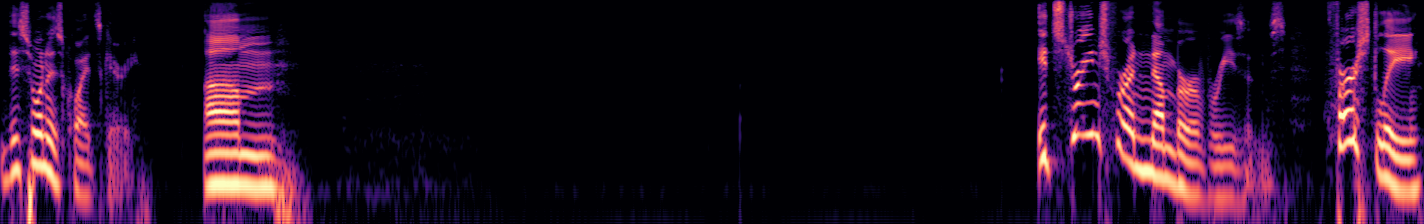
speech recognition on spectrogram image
this one is quite scary. Um, it's strange for a number of reasons. Firstly,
